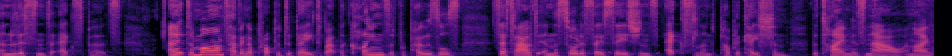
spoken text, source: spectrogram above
and listen to experts. And it demands having a proper debate about the kinds of proposals set out in the Soil Association's excellent publication, The Time Is Now. And I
